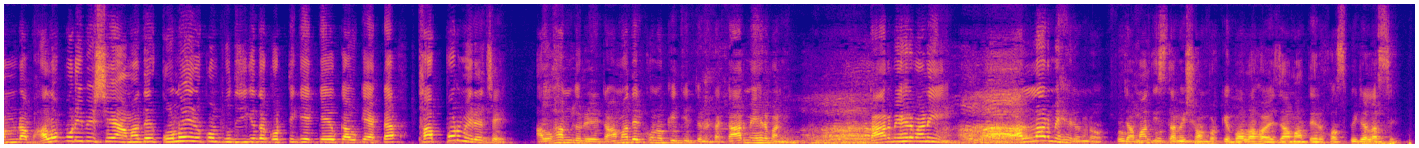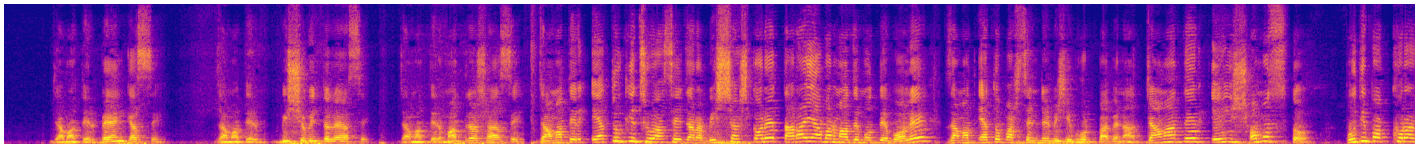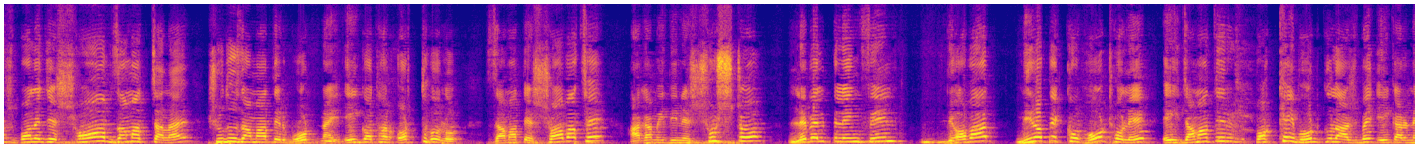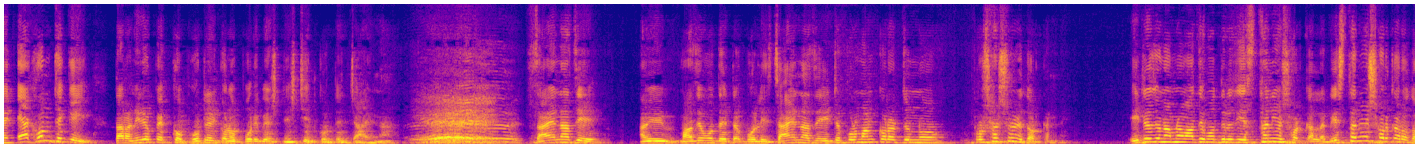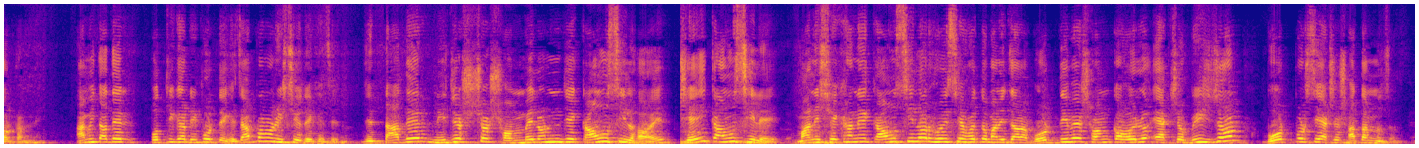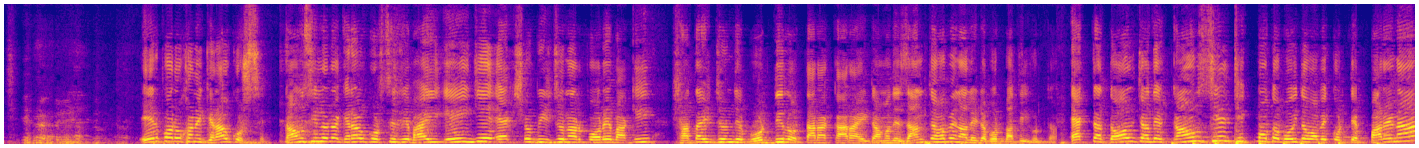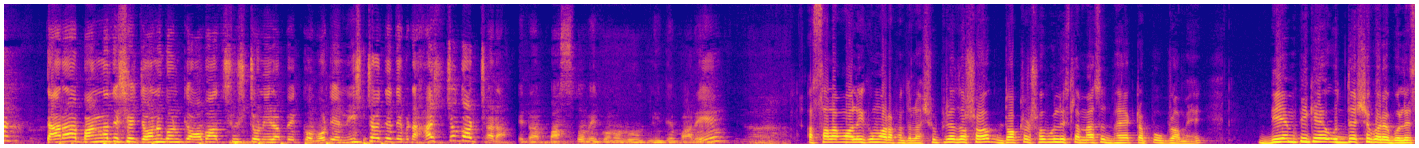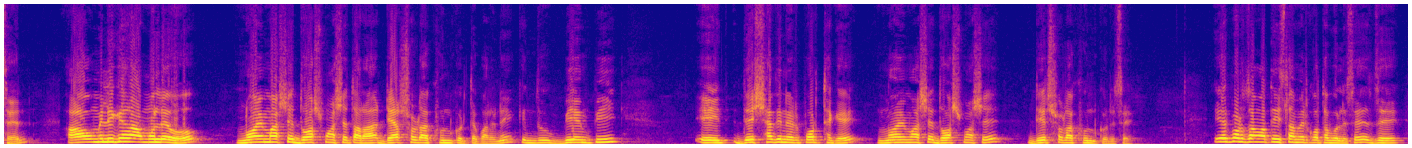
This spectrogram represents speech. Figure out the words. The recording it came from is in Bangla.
আমরা ভালো পরিবেশে আমাদের কোনো এরকম প্রতিযোগিতা করতে গিয়ে কেউ কাউকে একটা থাপ্পড় মেরেছে। আলহামদুলিল্লাহ, এটা আমাদের কোনো কৃতিত্ব না। এটা কার মেহরবানি? কার মেহরবানি? আল্লাহর মেহরবানি। জামাত ইসলামের সম্পর্কে বলা হয় জামাতের হসপিটাল আছে, জামাতের ব্যাংক আছে জামাতের বিশ্ববিদ্যালয় আছে, জামাতের মাদ্রাসা আছে। জামাতের এত কিছু আছে যারা বিশ্বাস করে, তারাই আবার মাঝে মধ্যে বলে, জামাত এত পার্সেন্টের বেশি ভোট পাবে না। জামাতের এই সমস্ত প্রতিপক্ষরা বলে যে সব জামাত চালায়, শুধু জামাতের ভোট নাই। এই কথার অর্থ হলো, জামাতের সব আছে, আগামী দিনে সুষ্ঠু লেভেল প্লেইং ফিল্ড অবাধ, নিরপেক্ষ ভোট হলে এই জামাতের পক্ষেই ভোটগুলো আসবে। এই কারণে এখন থেকেই তারা নিরপেক্ষ ভোটের কোনো পরিবেশ নিশ্চিত করতে চায় না। চায় না যে, আমি মাঝে মধ্যে এটা বলি, চায় না যে এটা প্রমাণ করার জন্য প্রশাসনের দরকার নেই। এটার জন্য আমরা মাঝে মধ্যে যে স্থানীয় সরকার লাগবে স্থানীয় সরকারও দরকার নেই। আমি তাদের পত্রিকার রিপোর্ট দেখেছি, আপনারাও নিশ্চয়ই দেখেছেন যে তাদের নিজস্ব সম্মেলন যে কাউন্সিল হয়, সেই কাউন্সিলে মানে সেখানে কাউন্সিলর হয়েছে হয়তো মানে যারা ভোট দিবে, সংখ্যা হইল একশো জন, ভোট পড়ছে একশো সাতান্ন জন। এরপর ওখানে ঘেরাও করছে। কাউন্সিলররা ঘেরাও করছে যে, ভাই, এই যে একশো বিশ জনের পরে বাকি সাতাইশ জন যে ভোট দিল, তারা কারা? এটা আমাদের জানতে হবে, নাহলে এটা ভোট বাতিল করতে হবে। একটা দল যাদের কাউন্সিল ঠিক মতো বৈধভাবে করতে পারে না, তারা বাংলাদেশের জনগণকে অবাধ, সুষ্ঠু, নিরপেক্ষ ভোটের নিশ্চয়তা দেবে এটা হাস্যকর ছাড়া। এটা বাস্তবে কোনো রূপ নিতে পারে আসসালামু আলাইকুম রহমতুল্লাহ সুপ্রিয় দর্শক, ডক্টর শফিকুল ইসলাম মাসুদ ভাই একটা প্রোগ্রামে বিএমপিকে উদ্দেশ্য করে বলেছেন, আওয়ামী লীগের আমলেও নয় মাসে, দশ মাসে তারা দেড়শোটা খুন করতে পারেনি। কিন্তু বিএমপি এই দেশ স্বাধীনের পর থেকে নয় মাসে, দশ মাসে দেড়শোটা খুন করেছে। এরপর জামাতে ইসলামের কথা বলেছে যে,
